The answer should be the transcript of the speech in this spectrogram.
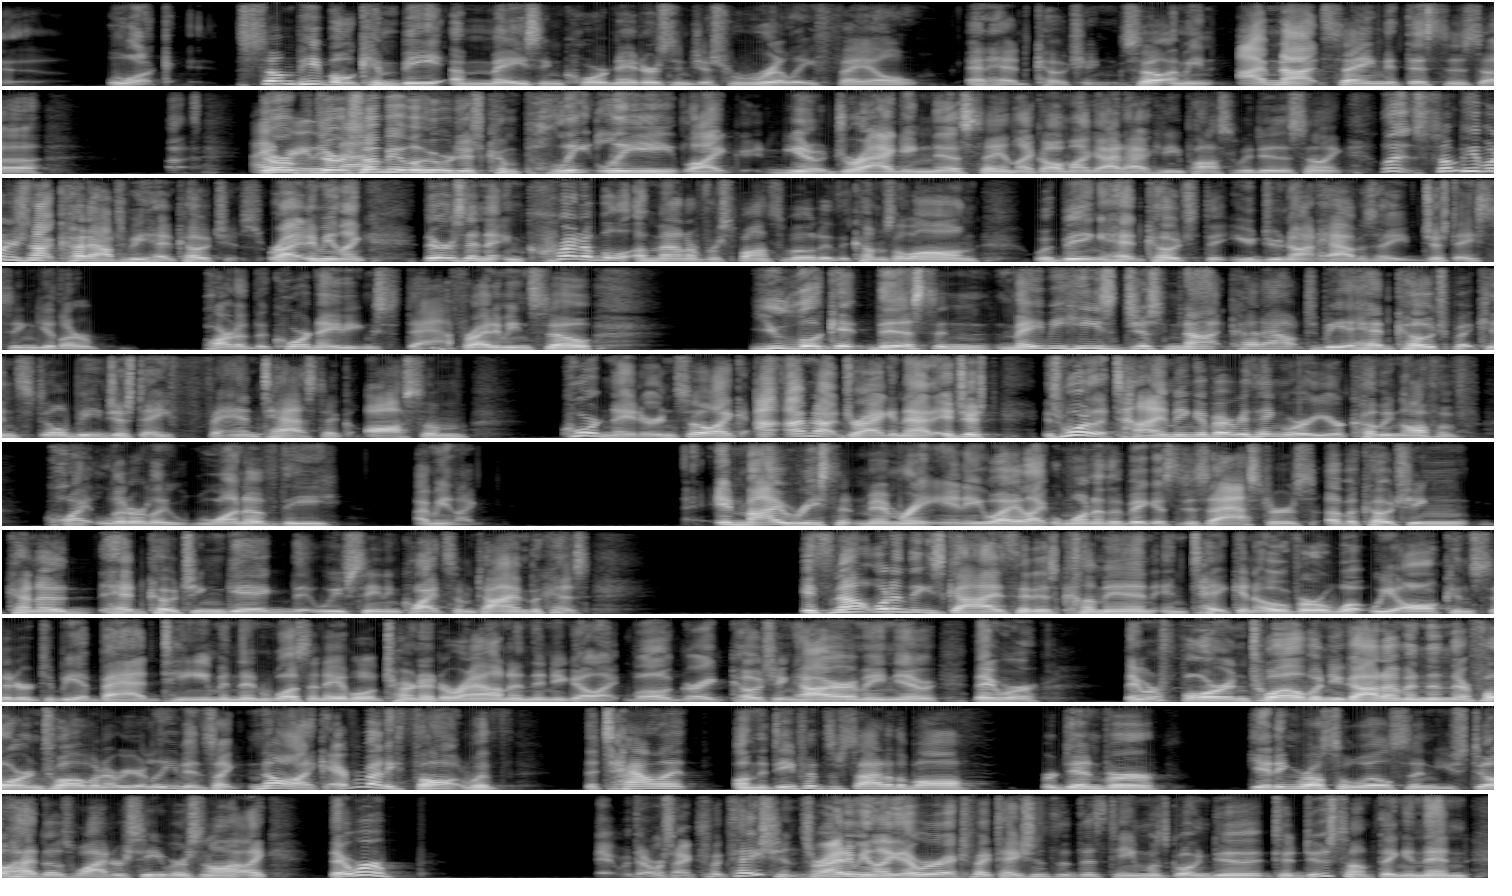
look, some people can be amazing coordinators and just really fail at head coaching. So, I mean, I'm not saying that this is a. I There, are, there are some people who are just completely like you know dragging this, saying like, "Oh my God, how can you possibly do this?" And like, look, some people are just not cut out to be head coaches, right? I mean, like, there's an incredible amount of responsibility that comes along with being a head coach that you do not have as a just a singular part of the coordinating staff, right? I mean, so you look at this and maybe he's just not cut out to be a head coach, but can still be just a fantastic, awesome coordinator. And so, like, I, I'm not dragging that. It just, it's more the timing of everything where you're coming off of quite literally one of the, I mean, like, in my recent memory anyway, like one of the biggest disasters of a coaching kind of head coaching gig that we've seen in quite some time because it's not one of these guys that has come in and taken over what we all considered to be a bad team and then wasn't able to turn it around. And then you go like well great coaching hire. I mean you know, they were they were 4 and 12 when you got them and then they're 4 and 12 whenever you're leaving. It's like no like everybody thought with the talent on the defensive side of the ball for denver getting russell wilson you still had those wide receivers and all that like there were there was expectations right? I mean like there were expectations that this team was going to to do something and then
